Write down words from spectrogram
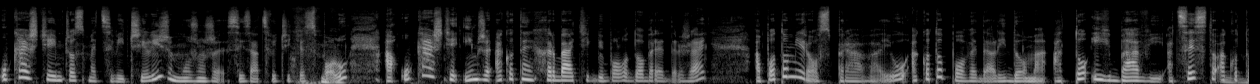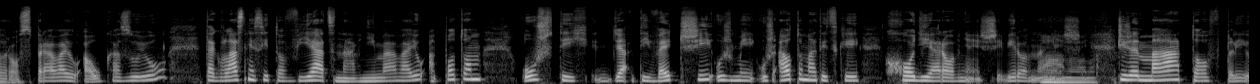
ukážte im, čo sme cvičili, že možno, že si zacvičíte spolu a ukážte im, že ako ten chrbátik by bolo dobre držať a potom mi rozprávajú, ako to povedali doma a to ich baví a cez to, ako to mhm. rozprávajú a ukazujú, tak vlastne si to viac navnímávajú a potom už tých, tí väčší už mi už automaticky chodia rovnejší, vyrovnanejší. Áno, áno. Čiže má to vplyv,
